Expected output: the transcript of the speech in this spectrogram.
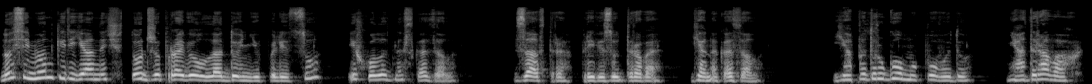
Но Семен Кирьяныч тут же провел ладонью по лицу и холодно сказал. «Завтра привезут дрова. Я наказал». «Я по другому поводу, не о дровах.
